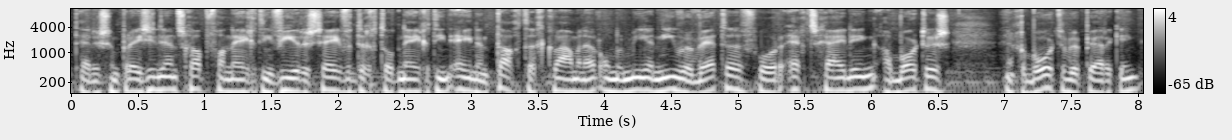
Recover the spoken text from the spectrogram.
Tijdens zijn presidentschap van 1974 tot 1981 kwamen er onder meer nieuwe wetten voor echtscheiding, abortus en geboortebeperking.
